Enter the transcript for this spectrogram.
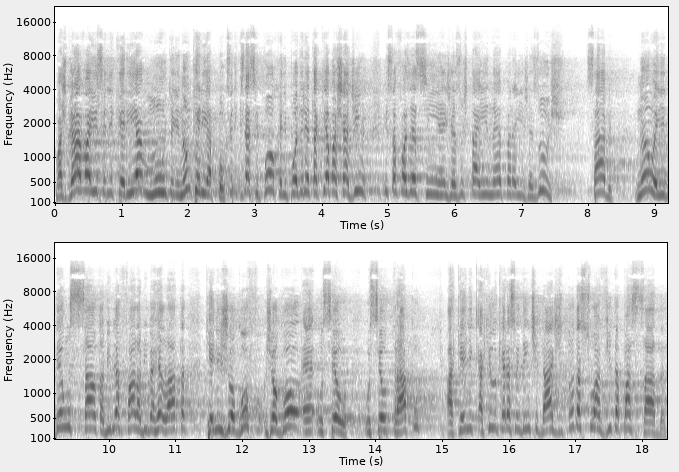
Mas grava isso, ele queria muito, ele não queria pouco. Se ele quisesse pouco, ele poderia estar aqui abaixadinho e só fazer assim, Jesus está aí, né? Peraí, Jesus, sabe? Não, ele deu um salto, a Bíblia fala, a Bíblia relata que ele jogou, jogou é, o, seu, o seu trapo, aquele, aquilo que era a sua identidade de toda a sua vida passada.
